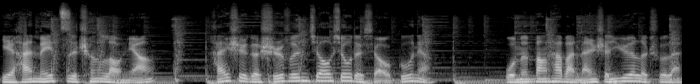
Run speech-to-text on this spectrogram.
也还没自称老娘，还是个十分娇羞的小姑娘。我们帮他把男神约了出来，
